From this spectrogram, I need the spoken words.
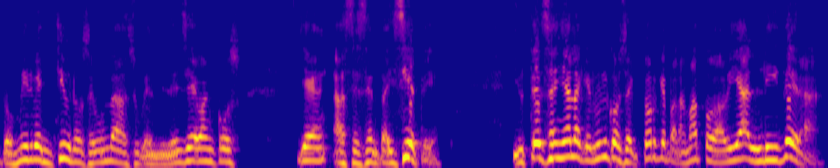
2021, según la Superintendencia de Bancos, llegan a 67. Y usted señala que el único sector que Panamá todavía lidera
